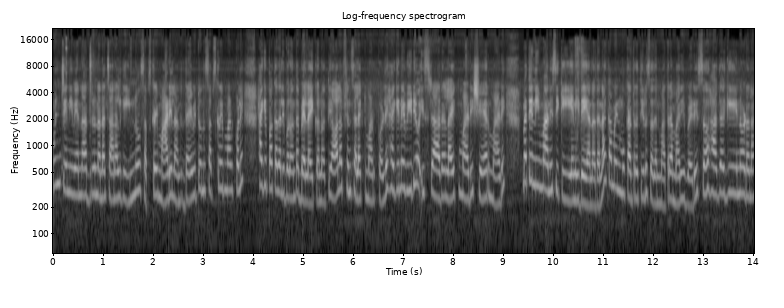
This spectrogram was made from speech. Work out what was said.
ಮುಂಚೆ ನೀವೇನಾದರೂ ನನ್ನ ಚಾನಲ್ಗೆ ಇನ್ನೂ ಸಬ್ಸ್ಕ್ರೈಬ್ ಮಾಡಿಲ್ಲ ಅಂದರೆ ದಯವಿಟ್ಟು ಒಂದು ಸಬ್ಸ್ಕ್ರೈಬ್ ಮಾಡ್ಕೊಳ್ಳಿ. ಹಾಗೆ ಪಕ್ಕದಲ್ಲಿ ಬರುವಂಥ ಬೆಲ್ ಐಕನ್ ಒತ್ತಿ ಆಲ್ ಆಪ್ಷನ್ ಸೆಲೆಕ್ಟ್ ಮಾಡ್ಕೊಳ್ಳಿ. ಹಾಗೆಯೇ ವಿಡಿಯೋ ಇಷ್ಟ ಆದರೆ ಲೈಕ್ ಮಾಡಿ ಶೇರ್ ಮಾಡಿ, ಮತ್ತು ನಿಮ್ಮ ಅನಿಸಿಕೆ ಏನಿದೆ ಅನ್ನೋದನ್ನು ಕಮೆಂಟ್ ಮುಖಾಂತರ ತಿಳಿಸೋದನ್ನು ಮಾತ್ರ ಮರಿಬೇಡಿ. ಸೊ ಹಾಗಾಗಿ ನೋಡೋಣ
